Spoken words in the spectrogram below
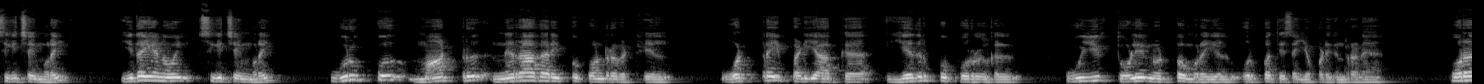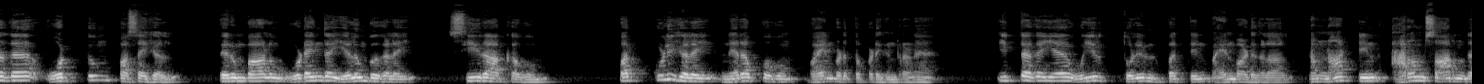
சிகிச்சை முறை இதய நோய் சிகிச்சை முறை உறுப்பு மாற்று நிராகரிப்பு போன்றவற்றில் ஒற்றை படியாக்க எதிர்ப்பு பொருள்கள் உயிர் தொழில்நுட்ப முறையில் உற்பத்தி செய்யப்படுகின்றன. புரத ஒட்டும் பசைகள் பெரும்பாலும் உடைந்த எலும்புகளை சீராக்கவும் பற்குழிகளை நிரப்பவும் பயன்படுத்தப்படுகின்றன. இத்தகைய உயிர் தொழில்நுட்பத்தின் பயன்பாடுகளால் நம் நாட்டின் அறம் சார்ந்த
